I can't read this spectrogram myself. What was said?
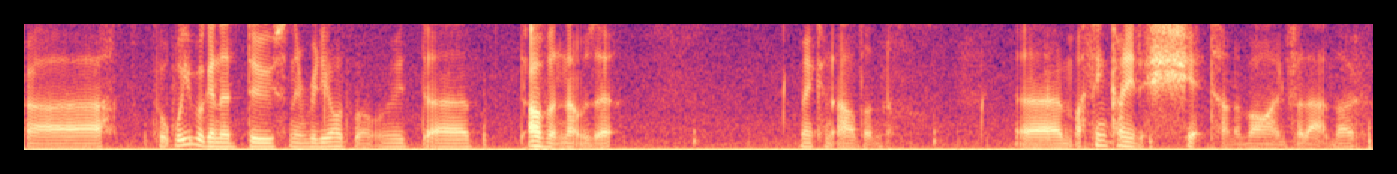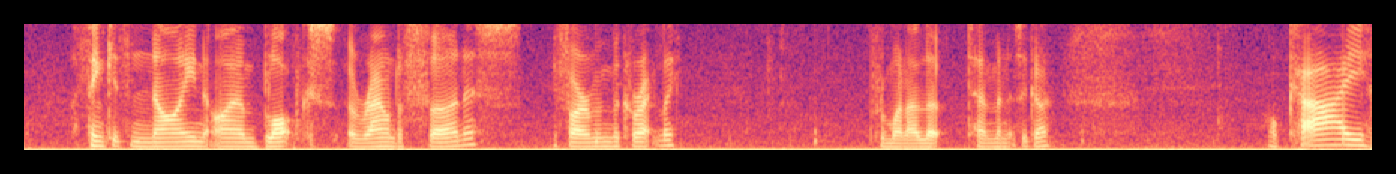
Uh, but we were going to do something really odd, weren't we? Uh, oven, that was it. Make an oven. Um, I think I need a shit ton of iron for that, though. I think it's nine iron blocks around a furnace, if I remember correctly. From when I looked ten minutes ago. Okay.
